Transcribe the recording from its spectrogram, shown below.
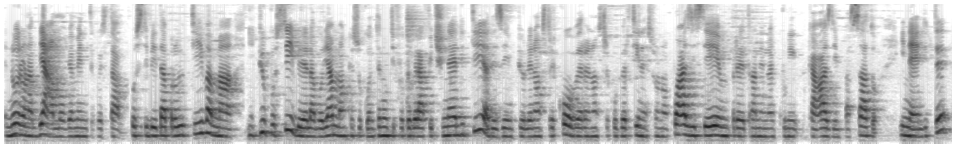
Noi non abbiamo ovviamente questa possibilità produttiva, ma il più possibile lavoriamo anche su contenuti fotografici inediti, ad esempio le nostre cover, le nostre copertine sono quasi sempre, tranne in alcuni casi in passato, inedite,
